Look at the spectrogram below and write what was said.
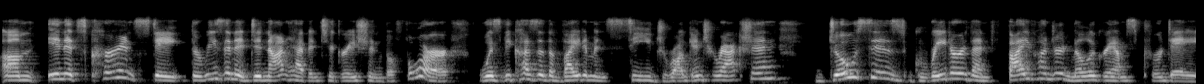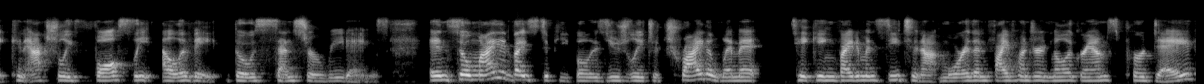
Um, in its current state, the reason it did not have integration before was because of the vitamin C drug interaction doses greater than 500 milligrams per day can actually falsely elevate those sensor readings. And so, my advice to people is usually to try to limit taking vitamin C to not more than 500 milligrams per day.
